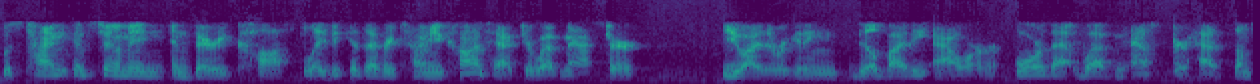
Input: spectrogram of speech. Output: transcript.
was time consuming and very costly because every time you contact your webmaster, you either were getting billed by the hour or that webmaster had some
